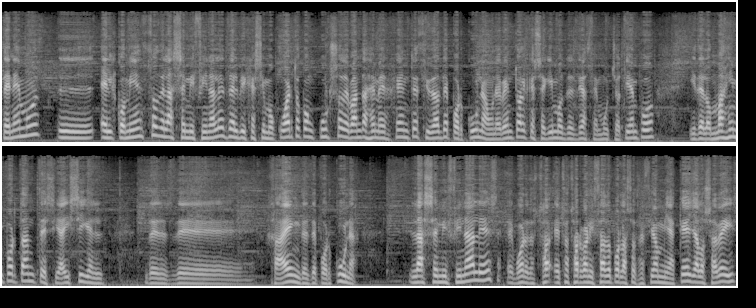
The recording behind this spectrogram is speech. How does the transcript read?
tenemos el, comienzo de las semifinales del 24 concurso de bandas emergentes Ciudad de Porcuna, un evento al que seguimos desde hace mucho tiempo y de los más importantes, y ahí siguen desde Jaén, desde Porcuna. Las semifinales, eh, bueno, esto, esto está organizado por la Asociación Miaque, ya lo sabéis,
